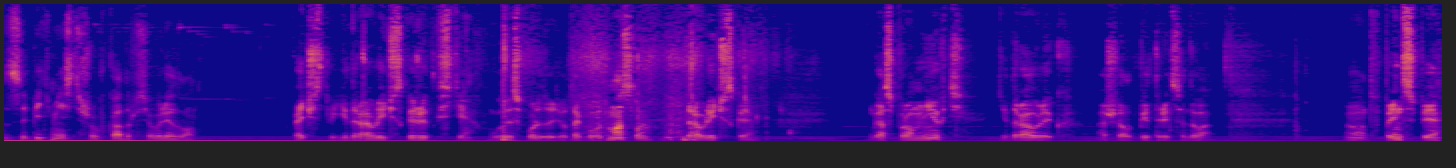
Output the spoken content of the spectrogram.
зацепить вместе, чтобы в кадр все влезло. В качестве гидравлической жидкости буду использовать вот такое вот масло гидравлическое. Газпром нефть, гидравлик HLP32. Вот, в принципе,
